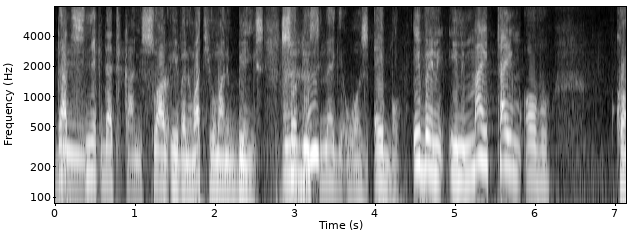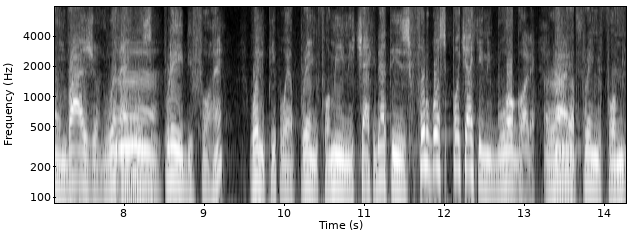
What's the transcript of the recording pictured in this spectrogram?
that mm. snake that can swallow even what human beings. So uh-huh. this leg was able. Even in my time of conversion, when I was Ah. prayed for, eh? When people were praying for me in the church, that is full gospel church in Buogole, when they were praying for me.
